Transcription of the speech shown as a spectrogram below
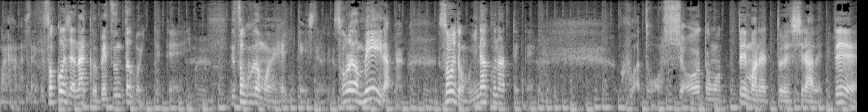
前話したけどそこじゃなく別のとこ行ってて今、でそこがもう移転してるんだけどそれは名医だったの、その人がもういなくなってて、うわどうしようと思って、まあ、ネットで調べて、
